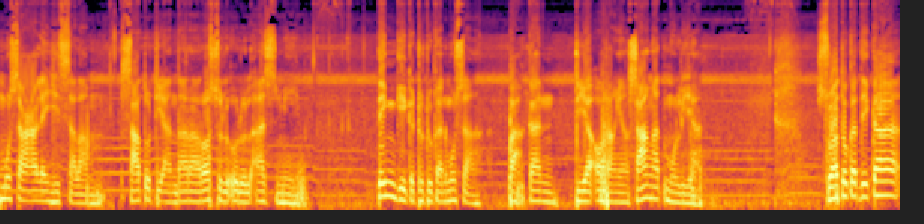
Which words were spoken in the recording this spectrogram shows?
Musa alaihi salam, satu di antara Rasul Ulul Azmi. Tinggi kedudukan Musa, bahkan dia orang yang sangat mulia. Suatu ketika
